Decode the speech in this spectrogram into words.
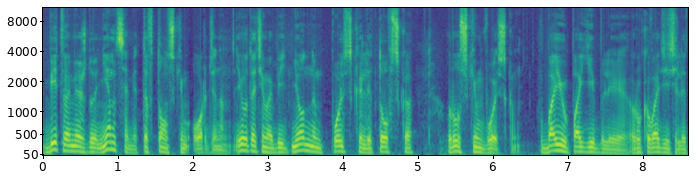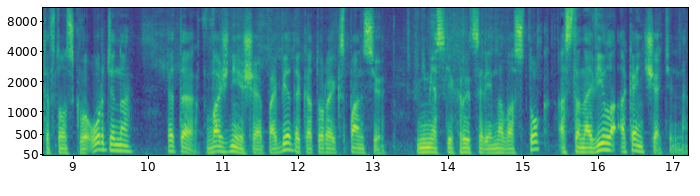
битва между немцами, Тевтонским орденом, и вот этим объединенным польско-литовско-русским войском. В бою погибли руководители Тевтонского ордена, это важнейшая победа, которая экспансию немецких рыцарей на восток остановила окончательно.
